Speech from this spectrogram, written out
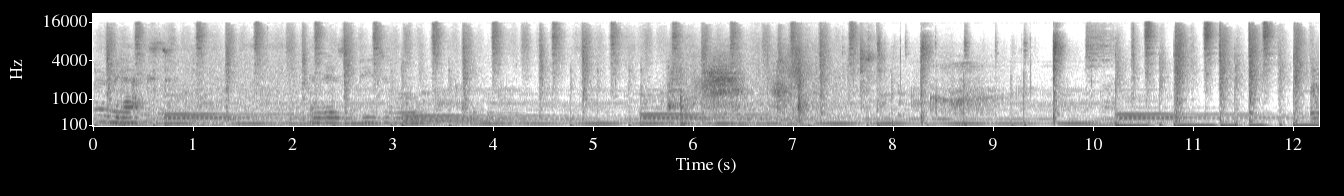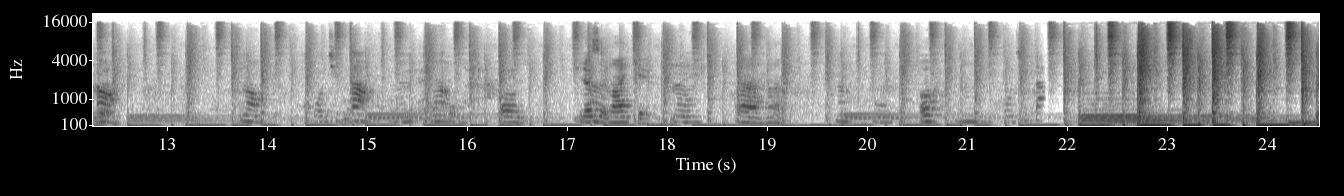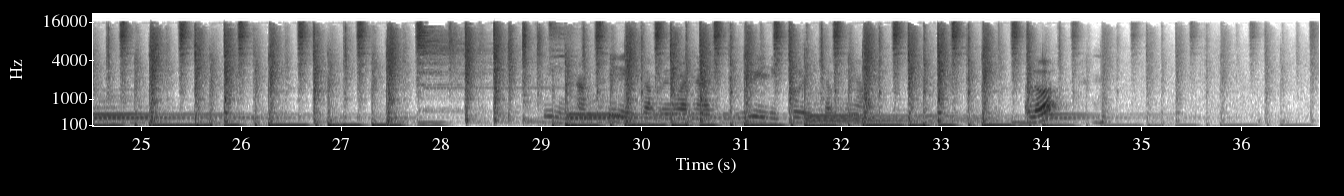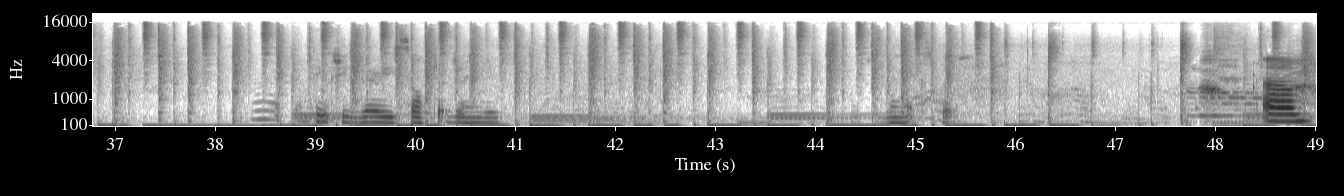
Very relaxed. And there's beautiful No. No. 我听到，我不要。 Oh, she doesn't like it. 嗯 Uh-huh. 嗯嗯 Oh, Hello? I don't think she's very soft at doing this. She's an expert. Um,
